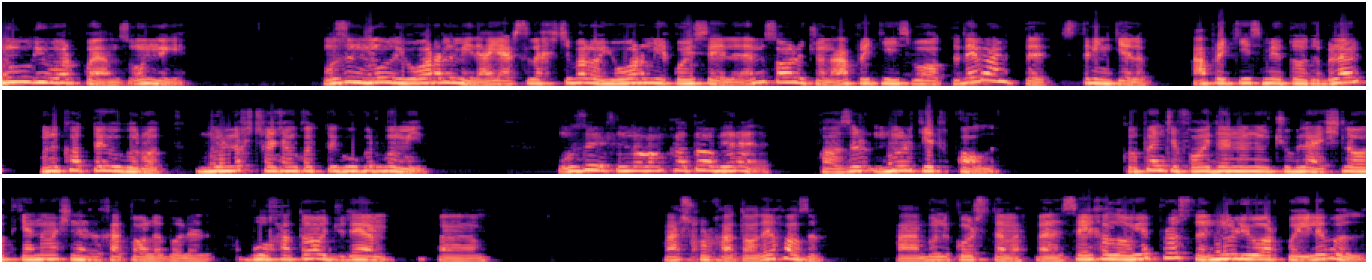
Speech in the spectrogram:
null yuborib qo'yamiz o'rniga. O'zi null yuborilmaydi agar sizlar hech balo yubormay qo'ysanglar misol uchun uppercase bo'lyaptida mana bitta string kelib uppercase metodi bilan uni kattaga o'giryapti nulni hech qachon katta o'girib bo'lmaydi. O'zi shundoq ham xato beradi. Hozir nol ketib qoldi. Ko'pincha foydalanuvchi bilan ishlayotganda mana shunaqa xatolar bo'ladi. Bu xato juda yam e, mashhur xatoda hozir. Ha buni ko'rsataman. Mana say helloga просто nol yuborib qo'yinglar bo'ldi.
